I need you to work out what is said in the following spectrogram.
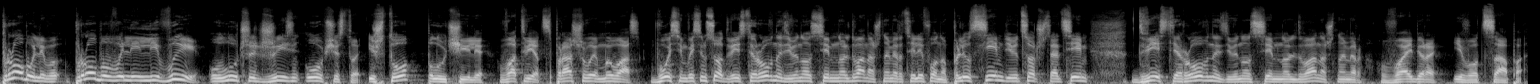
Пробовали, пробовали ли вы улучшить жизнь общества? И что получили в ответ? Спрашиваем мы вас. 8 800 200 ровно 9702 наш номер телефона. Плюс 7 967 200 ровно 9702 наш номер Вайбера и Ватсапа.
